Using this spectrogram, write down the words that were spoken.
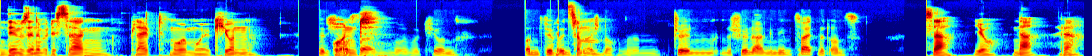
In dem Sinne würde ich sagen, bleibt Moe Moe Kyun. Würde ich Und- auch sagen, Moe Kyun. Und wir wünschen euch noch einen schönen, eine schöne, angenehme Zeit mit uns. Sayonara.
